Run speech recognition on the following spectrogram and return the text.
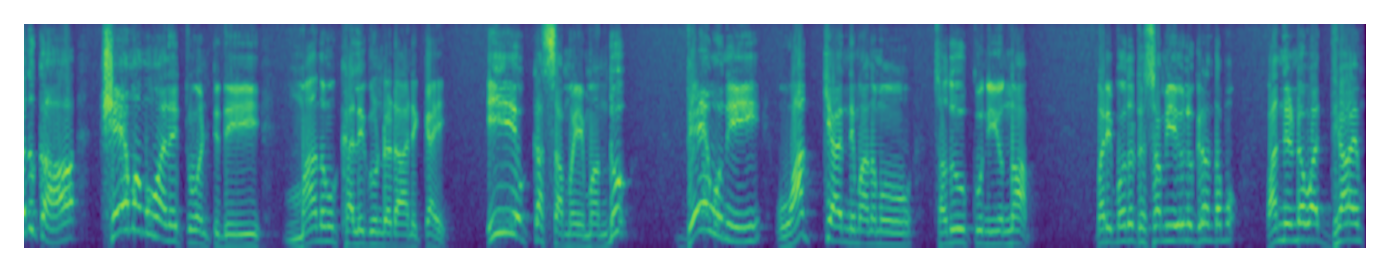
కనుక క్షేమము అనేటువంటిది మనము కలిగి ఉండడానికై ఈ యొక్క సమయమందు దేవుని వాక్యాన్ని మనము చదువుకుని ఉన్నాం. మరి మొదటి సమయలు గ్రంథము పన్నెండవ అధ్యాయం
